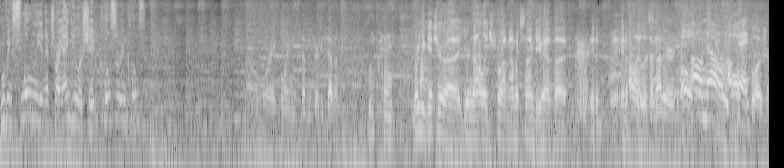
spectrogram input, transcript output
moving slowly in a triangular shape closer and closer. Or a Boeing 737. Okay. Where do you get your uh, your knowledge from? How much time do you have uh, in a in a Oh, it was pilot's- another Oh, Oh no, okay. explosion.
